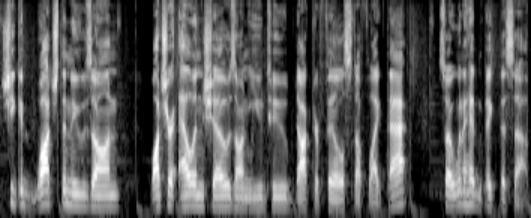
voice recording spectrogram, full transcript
she could watch the news on, watch her Ellen shows on YouTube, Dr. Phil, stuff like that. So I went ahead and picked this up.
